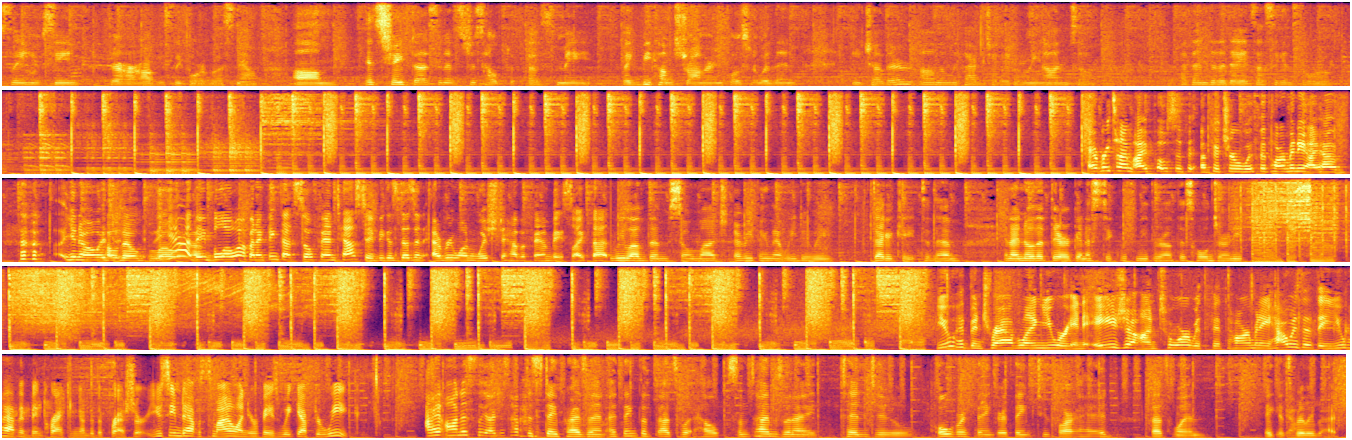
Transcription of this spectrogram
seen, there are obviously four of us now. Um, it's shaped us and it's just helped us make like become stronger and closer within each other. Um, and we've had each other to lean on. So at the end of the day, it's us against the world. Every time I post a, a picture with Fifth Harmony, I have, you know, it's, Oh, they'll blow Yeah, they blow up, and I think that's so fantastic because doesn't everyone wish to have a fan base like that? We love them so much. Everything that we do, we dedicate to them. And I know that they're going to stick with me throughout this whole journey. You have been traveling. You were in Asia on tour with Fifth Harmony. How is it that you haven't been cracking under the pressure? You seem to have a smile on your face week after week. I honestly, I just have to stay present. I think that that's what helps. Sometimes when I tend to overthink or think too far ahead, that's when it gets Yeah. really bad.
